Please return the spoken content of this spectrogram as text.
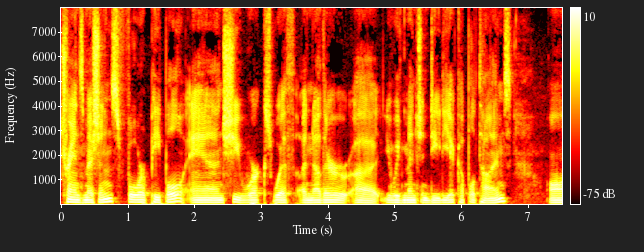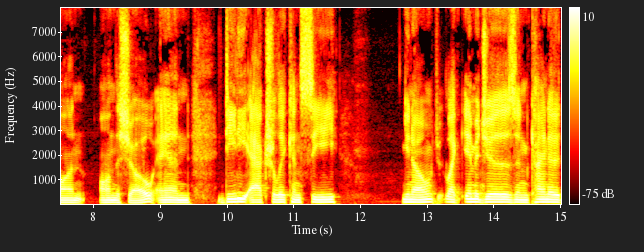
transmissions for people, and she works with another. Uh, we've mentioned Dee Dee a couple times on on the show, and Dee Dee actually can see, you know, like images and kind of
